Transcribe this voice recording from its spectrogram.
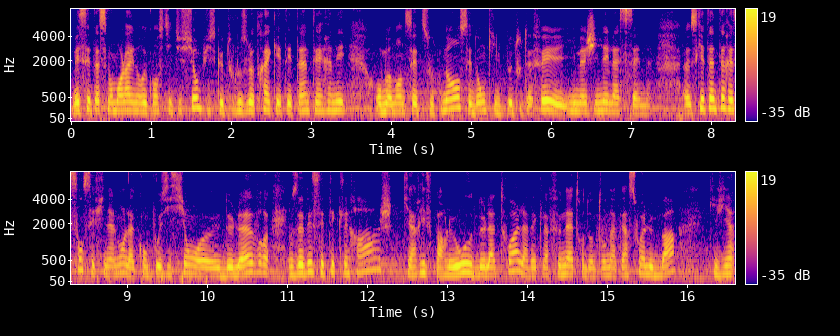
mais c'est à ce moment-là une reconstitution puisque Toulouse-Lautrec était interné au moment de cette soutenance et donc il peut tout à fait imaginer la scène. Euh, ce qui est intéressant, c'est finalement la composition euh, de l'œuvre. Vous avez cet éclairage qui arrive par le haut de la toile avec la fenêtre dont on aperçoit le bas qui vient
